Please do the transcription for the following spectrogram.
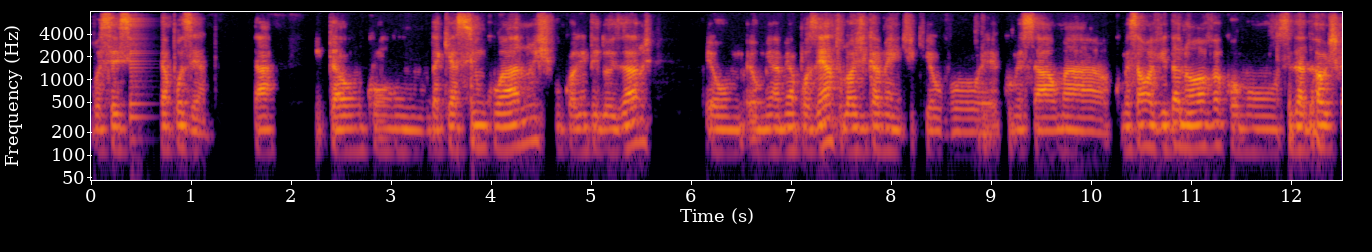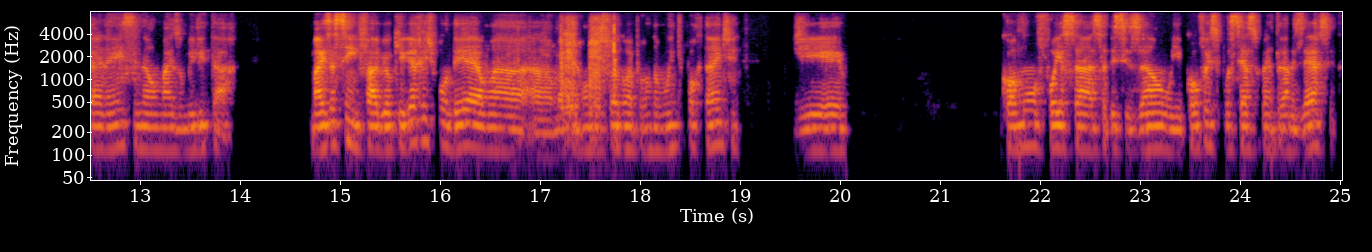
você se aposenta, tá? Então, com daqui a cinco anos, com 42 anos, eu, eu me, me aposento, logicamente, que eu vou é, começar uma começar uma vida nova como um cidadão israelense, não mais um militar. Mas assim, Fábio, eu queria responder a uma, uma pergunta sua, é uma pergunta muito importante de como foi essa, essa decisão e qual foi esse processo para entrar no exército.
